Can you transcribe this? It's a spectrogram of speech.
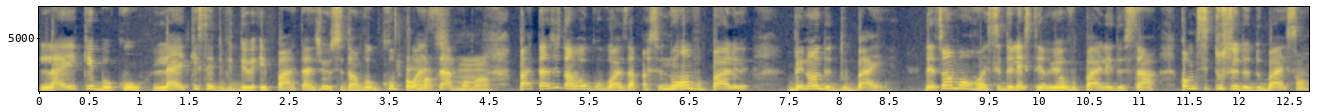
likez beaucoup, likez cette vidéo et partagez aussi dans vos groupes Au WhatsApp. maximum. Hein. Partagez dans vos groupes WhatsApp parce que nous, on vous parle venant de Dubaï. Des gens vont rester de l'extérieur vous parler de ça, comme si tous ceux de Dubaï sont,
